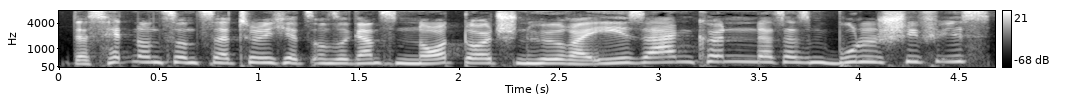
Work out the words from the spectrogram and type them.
Das hätten uns, uns natürlich jetzt unsere ganzen norddeutschen Hörer eh sagen können, dass das ein Buddelschiff ist.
